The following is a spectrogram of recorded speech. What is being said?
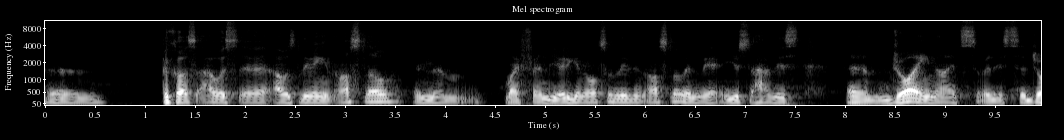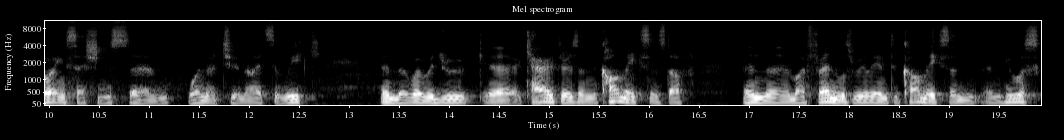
um, because I was uh, I was living in Oslo, and um, my friend Jørgen also lived in Oslo, and we used to have these um, drawing nights or these uh, drawing sessions, um, one or two nights a week, and uh, where we drew uh, characters and comics and stuff. And uh, my friend was really into comics, and, and he was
